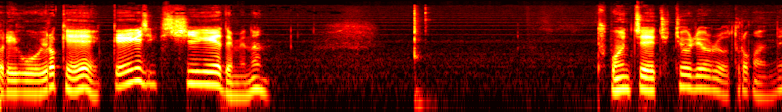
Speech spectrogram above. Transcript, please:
그리고 이렇게 깨시게 되면은 두 번째 튜토리얼로 들어가는데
